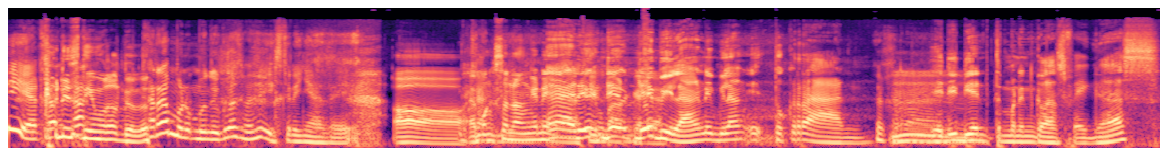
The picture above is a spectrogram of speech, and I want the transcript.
Iya ke Disney World dulu. Karena menurut, menurut gue sebenarnya istrinya sih. Oh, emang senang ini. Eh ya, dia, dia, dia bilang dia bilang "Ih, tukeran. Jadi dia ditemenin ke Las Vegas.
